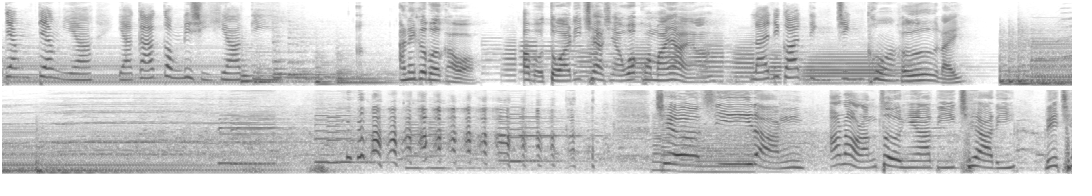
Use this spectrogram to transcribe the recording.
点点呀，也敢讲你是兄弟。安尼佫无够哦，啊无大诶，你赤啥，我看卖啊啊。来，你甲我认真看。好，来。笑死人！啊，哪有人做兄弟请你？你请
